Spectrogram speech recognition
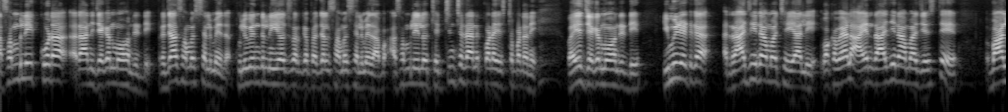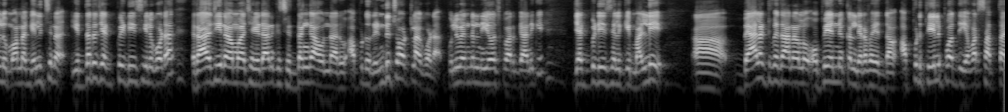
అసెంబ్లీకి కూడా రాని జగన్మోహన్ రెడ్డి ప్రజా సమస్యల మీద పులివెందుల నియోజకవర్గ ప్రజల సమస్యల మీద అసెంబ్లీలో చర్చించడానికి కూడా ఇష్టపడని వైఎస్ జగన్మోహన్ రెడ్డి ఇమీడియట్గా రాజీనామా చేయాలి. ఒకవేళ ఆయన రాజీనామా చేస్తే వాళ్ళు మొన్న గెలిచిన ఇద్దరు జెడ్పీటీసీలు కూడా రాజీనామా చేయడానికి సిద్ధంగా ఉన్నారు. అప్పుడు రెండు చోట్ల కూడా పులివెందుల నియోజకవర్గానికి జెడ్పీటీసీలకి మళ్ళీ బ్యాలెట్ విధానంలో ఉప ఎన్నికలు నిర్వహిద్దాం. అప్పుడు తేలిపోద్ది ఎవరి సత్తా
